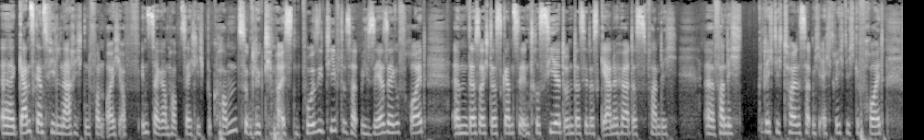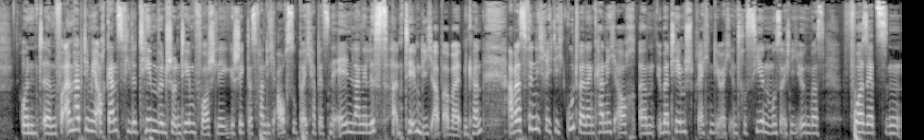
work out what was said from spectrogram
äh, ganz, ganz viele Nachrichten von euch auf Instagram hauptsächlich bekommen. Zum Glück die meisten positiv. Das hat mich sehr, sehr gefreut, ähm, dass euch das Ganze interessiert und dass ihr das gerne hört. Das fand ich, äh, fand ich richtig toll. Das hat mich echt richtig gefreut. Und ähm, vor allem habt ihr mir auch ganz viele Themenwünsche und Themenvorschläge geschickt. Das fand ich auch super. Ich habe jetzt eine ellenlange Liste an Themen, die ich abarbeiten kann. Aber das finde ich richtig gut, weil dann kann ich auch ähm, über Themen sprechen, die euch interessieren. Muss euch nicht irgendwas vorsetzen,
